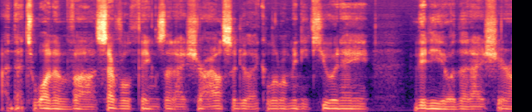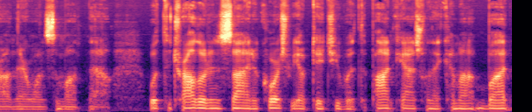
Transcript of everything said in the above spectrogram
And that's one of uh, several things that I share. I also do like a little mini Q&A video that I share on there once a month now. With the Troglodyte inside, of course, we update you with the podcast when they come out, but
